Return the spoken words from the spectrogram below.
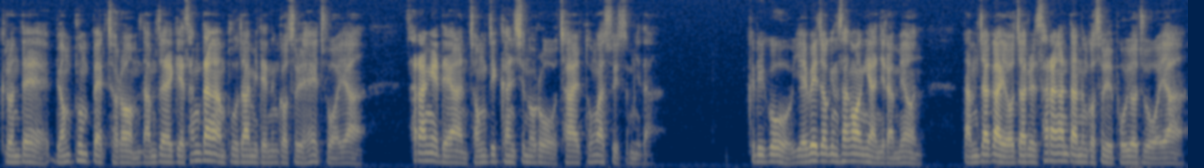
그런데 명품백처럼 남자에게 상당한 부담이 되는 것을 해주어야 사랑에 대한 정직한 신호로 잘 통할 수 있습니다. 그리고 예외적인 상황이 아니라면 남자가 여자를 사랑한다는 것을 보여주어야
